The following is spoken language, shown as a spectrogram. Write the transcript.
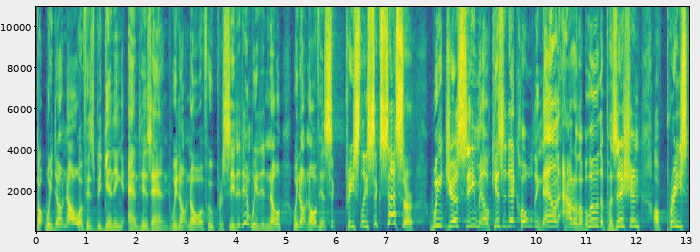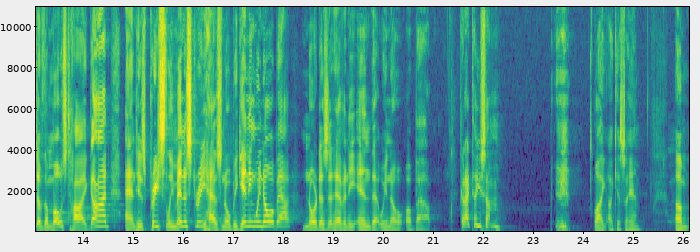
but we don't know of his beginning and his end. We don't know of who preceded him. We didn't know, we don't know of his priestly successor. We just see Melchizedek holding down out of the blue the position of priest of the Most High God, and his priestly ministry has no beginning we know about, nor does it have any end that we know about. Can I tell you something? well, I, I, guess I am. Um,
